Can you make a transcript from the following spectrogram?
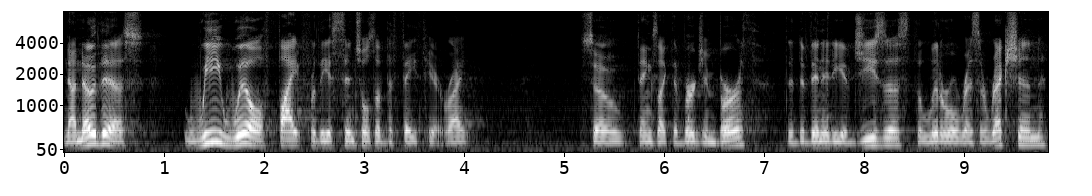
Now, know this we will fight for the essentials of the faith here, right? So, things like the virgin birth, the divinity of Jesus, the literal resurrection,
